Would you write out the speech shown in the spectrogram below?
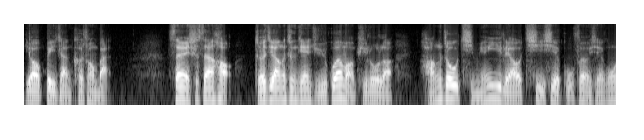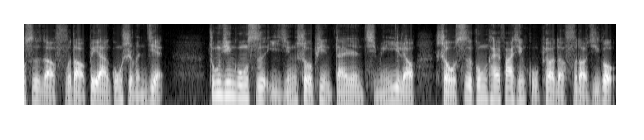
要备战科创板。三月十三号，浙江证监局官网披露了杭州启明医疗器械股份有限公司的辅导备案公示文件。中金公司已经受聘担任启明医疗首次公开发行股票的辅导机构，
